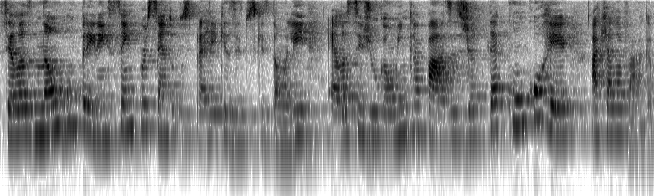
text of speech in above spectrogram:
se elas não cumprirem 100% dos pré-requisitos que estão ali, elas se julgam incapazes de até concorrer àquela vaga.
